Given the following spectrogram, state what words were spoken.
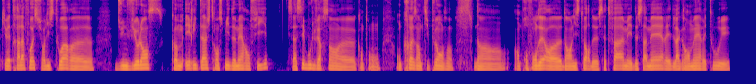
qui va être à la fois sur l'histoire d'une violence comme héritage transmis de mère en fille. C'est assez bouleversant euh, quand on, on creuse un petit peu en, en profondeur euh, dans l'histoire de cette femme et de sa mère et de la grand-mère et tout. Et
